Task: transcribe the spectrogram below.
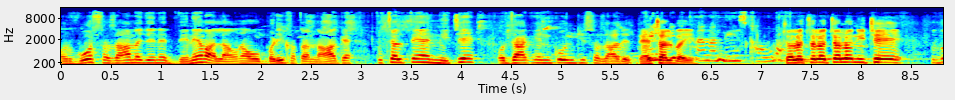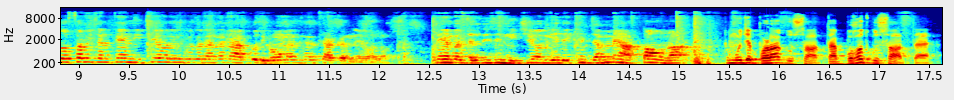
और वो सजा मैं जिन्हें देने वाला हूँ ना वो बड़ी खतरनाक है। तो चलते हैं नीचे और जाके इनको इनकी सजा देते हैं। चल भाई। चलो चलो चलो नीचे। तो दोस्तों अभी चलते हैं नीचे और इनको मैं आपको दिखाऊँगा मैं इनके क्या करने वाला हूँ। बस जल्दी से नीचे और ये देखें जब मैं आता हूँ ना तो मुझे बड़ा गुस्सा आता है बहुत गुस्सा आता है।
